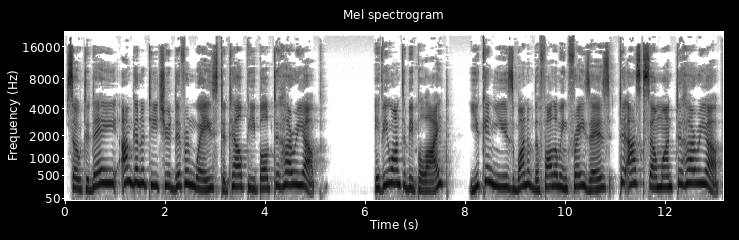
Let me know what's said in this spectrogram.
So today I'm gonna teach you different ways to tell people to hurry up. If you want to be polite, you can use one of the following phrases to ask someone to hurry up.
